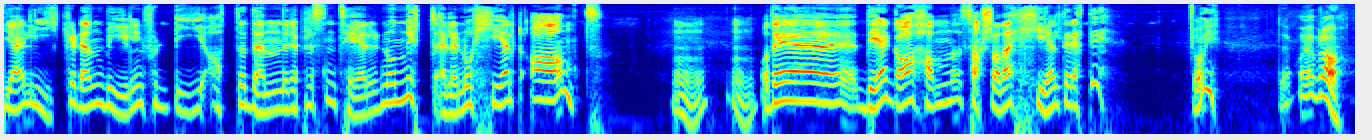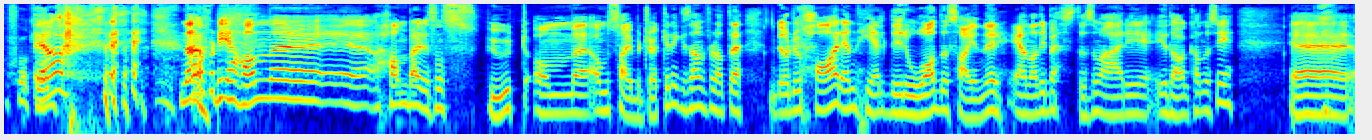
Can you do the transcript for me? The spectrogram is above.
jeg liker den bilen fordi at den representerer noe nytt, eller noe helt annet. Mhm, mhm. Og det, det ga han Sasha deg helt rett i. Oi! Det var jo bra å få kred. Ja. Nei, fordi han, eh, han ble liksom spurt om, eh, om cybertrucken, ikke sant. For at det, når du har en helt rå designer, en av de beste som er i, i dag, kan du si, eh,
